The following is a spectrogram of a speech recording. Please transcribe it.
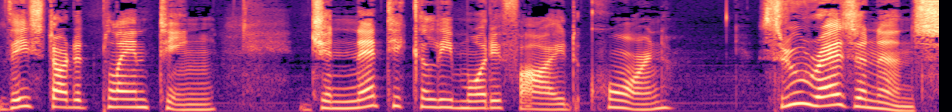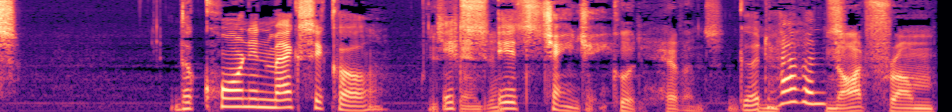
they started planting genetically modified corn through resonance. The corn in Mexico, Is it's changing? it's changing. Good heavens. Good heavens! Not from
